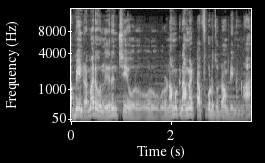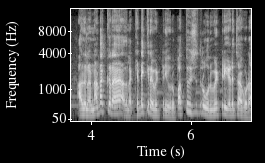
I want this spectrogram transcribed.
அப்படின்ற மாதிரி ஒன்று இருந்துச்சு. ஒரு ஒரு ஒரு நமக்கு நாமே டஃப் கொடுத்துட்டோம் அப்படின்னம்னா அதில் நடக்கிற அதில் கிடைக்கிற வெற்றி ஒரு பத்து விஷயத்தில் ஒரு வெற்றி கிடைச்சா கூட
